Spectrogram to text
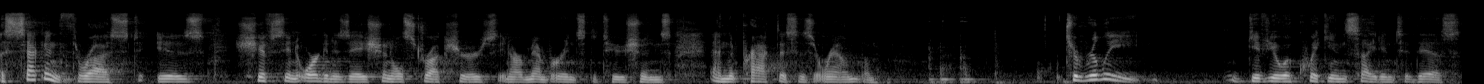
A second thrust is shifts in organizational structures in our member institutions and the practices around them. To really give you a quick insight into this,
